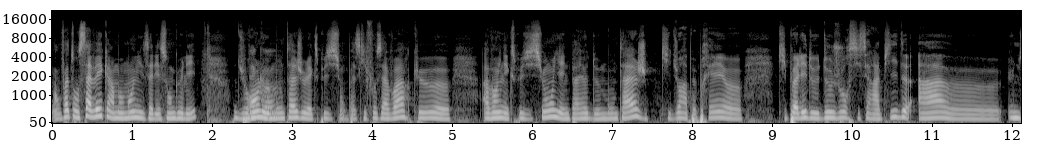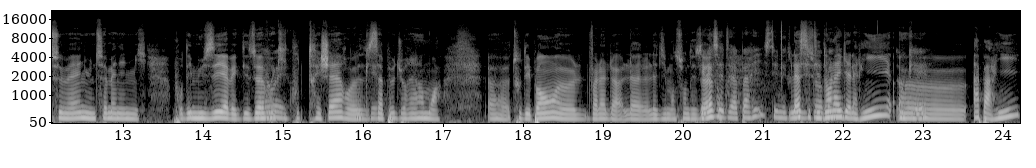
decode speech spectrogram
en fait, on savait qu'à un moment ils allaient s'engueuler durant le montage de l'exposition, parce qu'il faut savoir que avant une exposition, il y a une période de montage qui dure à peu près qui peut aller de deux jours si c'est rapide à une semaine, une semaine et demie. Pour des musées avec des œuvres Ah ouais. qui coûtent très cher, euh, ça peut durer un mois. Euh, tout dépend euh, voilà, la, la- la dimension des Et là, œuvres. c'était à Paris C'était une Là, exposition c'était à dans la galerie, euh, à Paris.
